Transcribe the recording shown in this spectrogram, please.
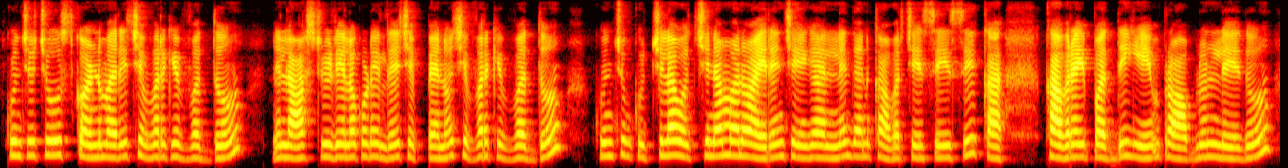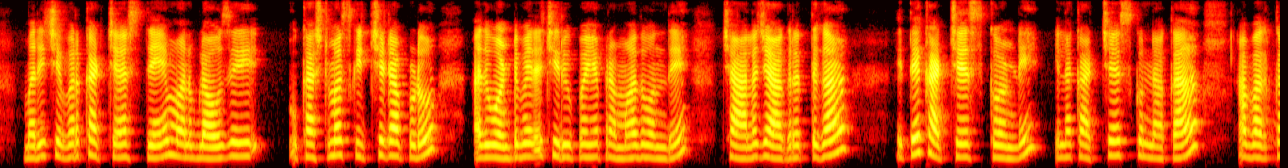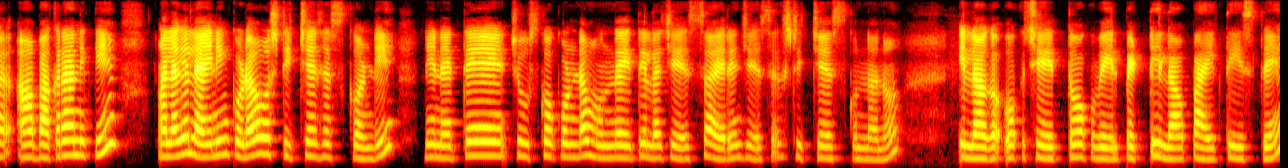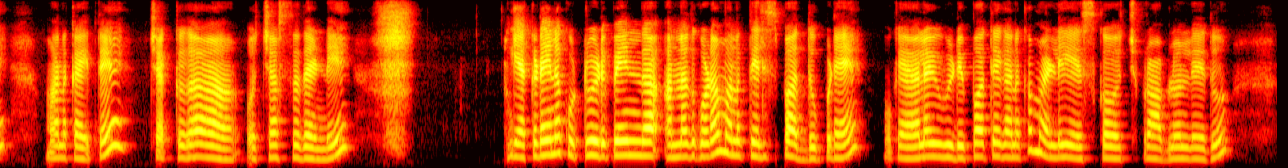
కొంచెం చూసుకోండి మరి చివరికి ఇవ్వద్దు. నేను లాస్ట్ వీడియోలో కూడా ఇదే చెప్పాను. చివరికి ఇవ్వద్దు. కొంచెం కుర్చీలా వచ్చినా మనం ఐరన్ చేయగలని దాన్ని కవర్ చేసేసి క కవర్ అయిపోద్ది. ఏం ప్రాబ్లం లేదు. మరి చివరి కట్ చేస్తే మన బ్లౌజ్ కస్టమర్స్‌కి ఇచ్చేటప్పుడు అది ఒంటి మీద చిరిగిపోయే ప్రమాదం ఉంది. చాలా జాగ్రత్తగా అయితే కట్ చేసుకోండి. ఇలా కట్ చేసుకున్నాక ఆ బక ఆ బకరానికి అలాగే లైనింగ్ కూడా ఓ స్టిచ్ చేసేసుకోండి. నేనైతే చూసుకోకుండా ముందైతే ఇలా చేసి ఐరన్ చేసాక స్టిచ్ చేసుకున్నాను. ఇలాగ ఒక చేత్తో ఒక వేలు పెట్టి ఇలా పైకి తీస్తే మనకైతే చక్కగా వచ్చేస్తుందండి ఎక్కడైనా కుట్టు విడిపోయిందా అన్నది కూడా మనకు తెలిసిపోద్ది ఇప్పుడే. ఒకవేళ ఇవి విడిపోతే కనుక మళ్ళీ వేసుకోవచ్చు ప్రాబ్లం లేదు.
